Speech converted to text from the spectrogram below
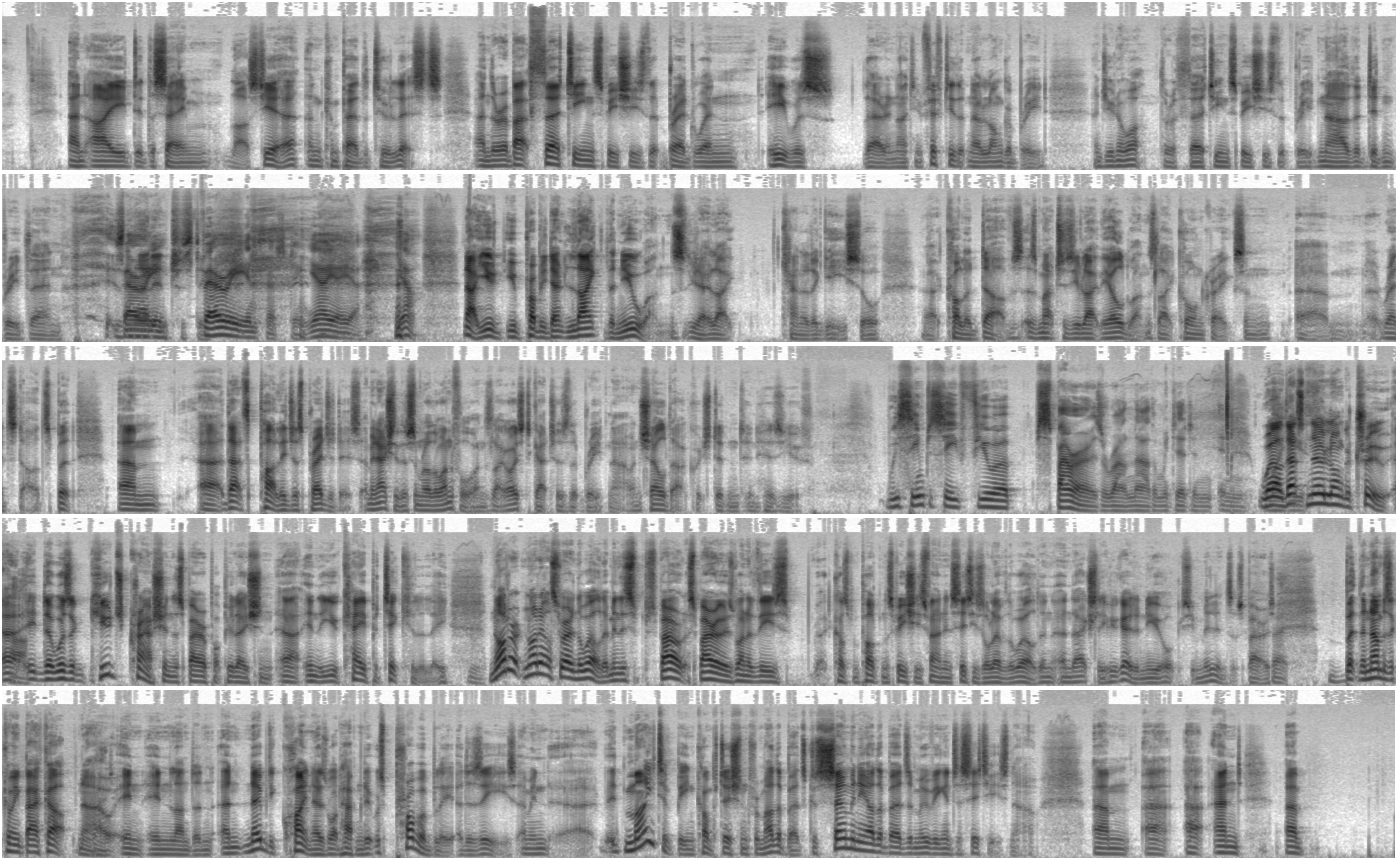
And I did the same last year and compared the two lists. And there are about 13 species that bred when he was there in 1950 that no longer breed. And you know what? There are 13 species that breed now that didn't breed then. Isn't very, that interesting? Very interesting. Yeah, yeah, yeah. Yeah. now, you, you probably don't like the new ones, you know, like Canada geese or uh, collared doves as much as you like the old ones like corncrakes and um, redstarts. But um, uh, that's partly just prejudice. I mean, actually, there's some rather wonderful ones like oyster catchers that breed now and shelduck, which didn't in his youth. We seem to see fewer sparrows around now than we did in. in well, that's youth. no longer true. Uh, Ah. it, there was a huge crash in the sparrow population uh, in the UK, particularly, not not elsewhere in the world. I mean, this sparrow sparrow is one of these cosmopolitan species found in cities all over the world, and, and actually, if you go to New York, you see millions of sparrows. Right. But the numbers are coming back up now in, in London, and nobody quite knows what happened. It was probably a disease. I mean, uh, it might have been competition from other birds because so many other birds are moving into cities now, um, uh, uh, and. Uh,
